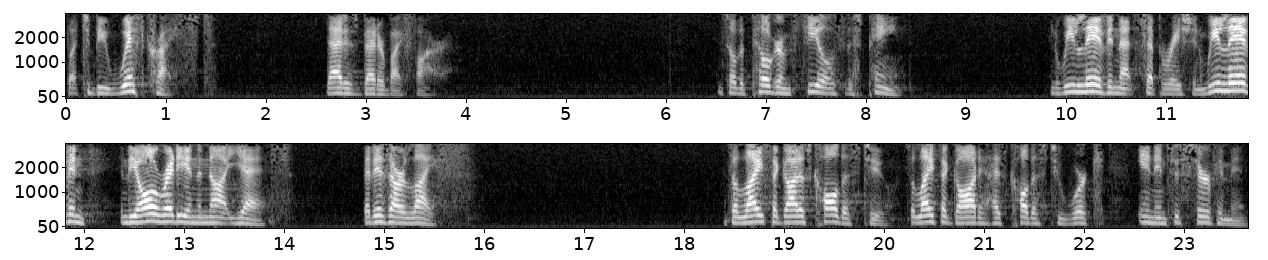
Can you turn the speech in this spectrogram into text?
but to be with Christ, that is better by far. And so the pilgrim feels this pain. And we live in that separation. We live in, in the already and the not yet. That is our life. It's a life that God has called us to. It's a life that God has called us to work in and to serve Him in.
